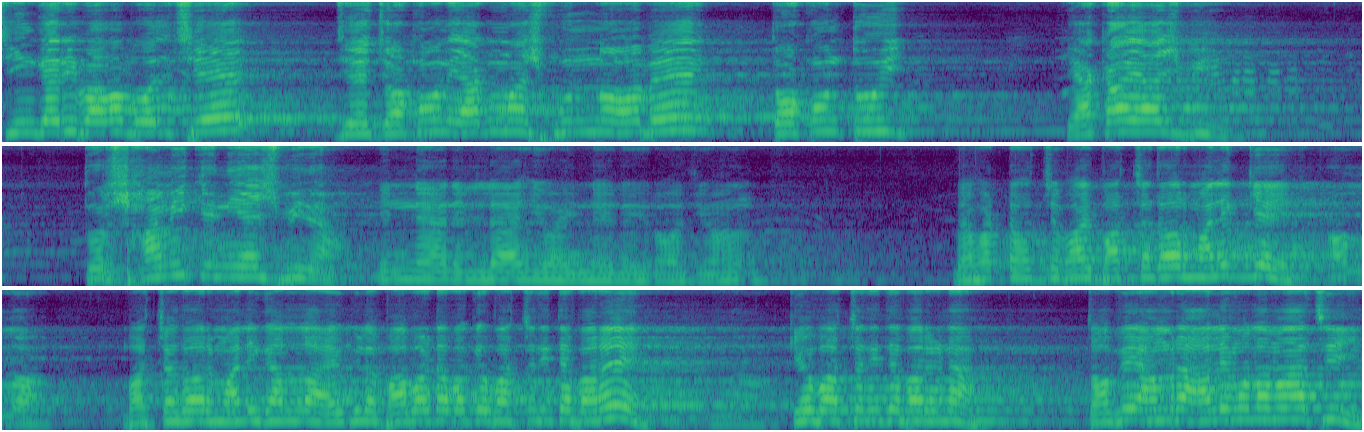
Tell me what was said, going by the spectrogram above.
চিঙ্গারি বাবা বলছে যে যখন এক মাস পূর্ণ হবে তখন তুই একাই আসবি। তোর স্বামীকে নিয়ে আসবি না। ইন্না লিল্লাহি ওয়া ইন্না ইলাইহি রাজিউন। ব্যাপারটা হচ্ছে ভাই বাচ্চা দেওয়ার মালিক কে? আল্লাহ। বাচ্চা দেওয়ার মালিক আল্লাহ। এগুলো বাবা টাবা কেউ বাচ্চা দিতে পারে? কেউ বাচ্চা দিতে পারে না। তবে আমরা আলেমোলামা আছি।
